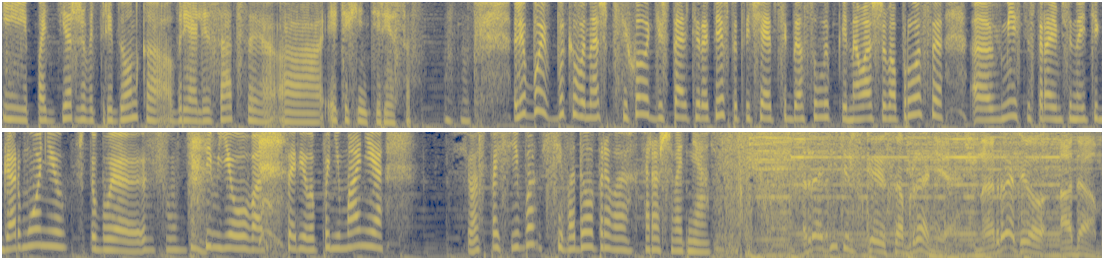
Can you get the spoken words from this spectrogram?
и поддерживать ребенка в реализации а, этих интересов. Любовь Быкова, наш психолог, гештальтерапевт, отвечает всегда с улыбкой на ваши вопросы. Э, Вместе стараемся найти гармонию, чтобы в семье у вас царило понимание. Все, спасибо. Всего доброго, хорошего дня. Родительское собрание на радио Адам.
